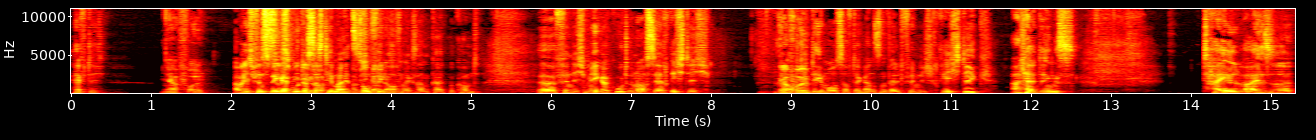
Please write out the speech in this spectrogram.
heftig. Ja, voll. Aber ich finde es mega das gut, dass das Thema jetzt so viel Aufmerksamkeit bekommt. Äh, finde ich mega gut und auch sehr richtig. Ja, auch voll. die Demos auf der ganzen Welt finde ich richtig. Allerdings teilweise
